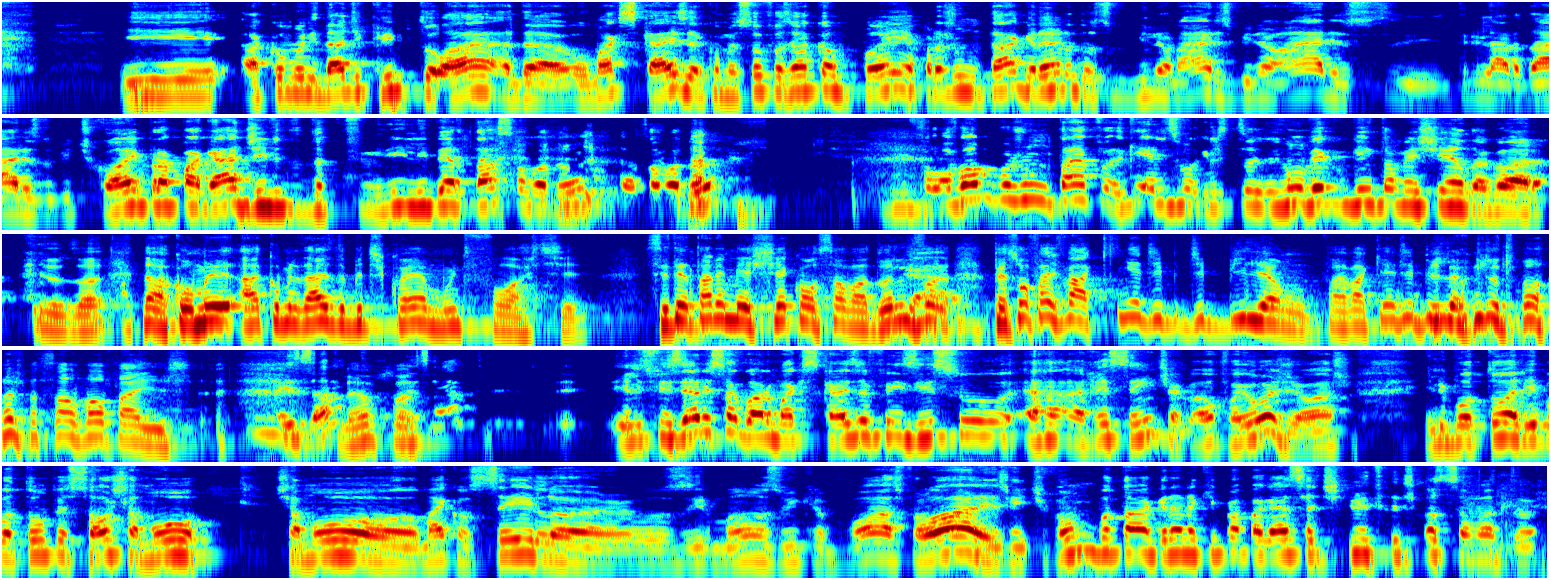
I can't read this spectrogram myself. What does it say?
e a comunidade cripto lá, da, o Max Kaiser, começou a fazer uma campanha para juntar a grana dos milionários, bilionários e trilhardários do Bitcoin para pagar a dívida da família e libertar Salvador, Salvador. Ele falou, vamos juntar, eles, eles, eles vão ver com quem estão mexendo agora. Exato. Não, a, comunidade, a, comunidade do Bitcoin é muito forte. Se tentarem mexer com o Salvador, vão, a pessoa faz vaquinha de, de, bilhão, faz vaquinha de bilhão de dólares para salvar o país. Exato, né? exato. Eles fizeram isso agora, o Max Kaiser fez isso é, recente, agora foi hoje, eu acho. Ele botou ali, botou um pessoal, chamou, chamou Michael Saylor, os irmãos Winklevoss, falou: olha, gente, vamos botar uma grana aqui para pagar essa dívida de El Salvador.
